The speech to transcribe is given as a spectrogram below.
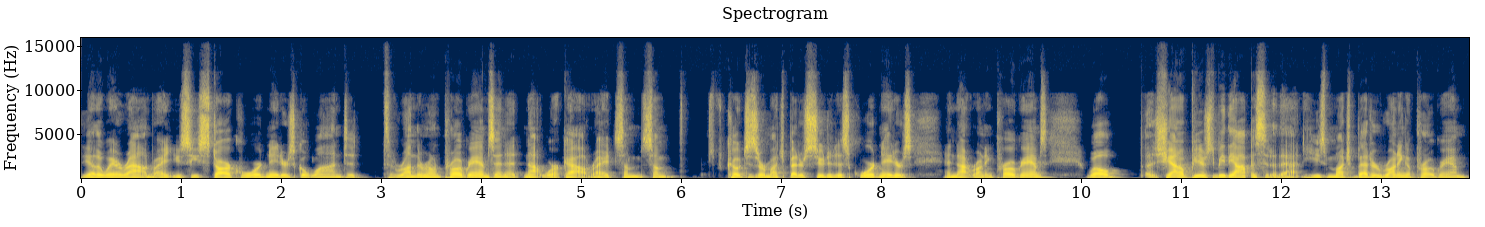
the other way around, right? You see star coordinators go on to to run their own programs and it not work out, right? Some some coaches are much better suited as coordinators and not running programs. Well, Schiano appears to be the opposite of that. He's much better running a program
